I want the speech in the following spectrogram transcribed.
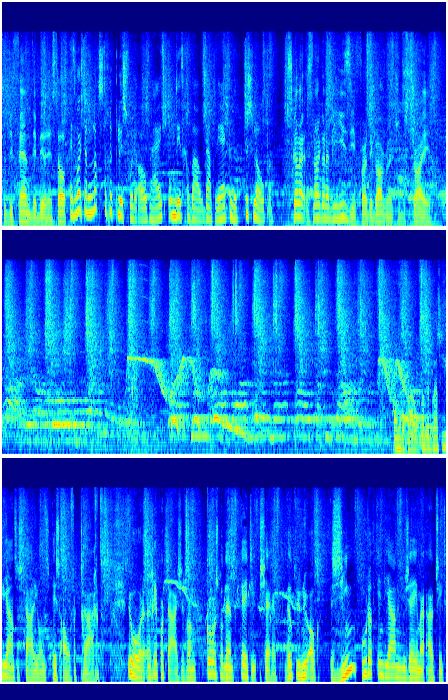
to defend the building. So het wordt een lastige klus voor de overheid om dit gebouw daadwerkelijk te slopen. It's, gonna, it's not going to be easy for the government to destroy it. En de bouw van de Braziliaanse stadions is al vertraagd. U hoorde een reportage van correspondent Katie Sheriff. Wilt u nu ook zien hoe dat Indianenmuseum eruit ziet?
